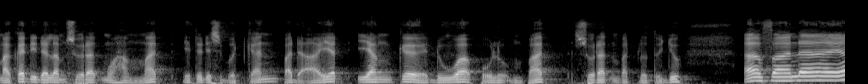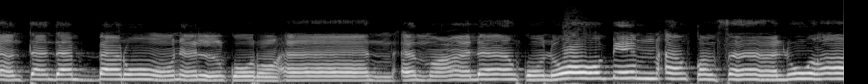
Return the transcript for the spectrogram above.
Maka di dalam surat Muhammad itu disebutkan pada ayat yang ke-24 surat 47 أفلا يتدبرون القرآن أم على قلوب أقفالها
